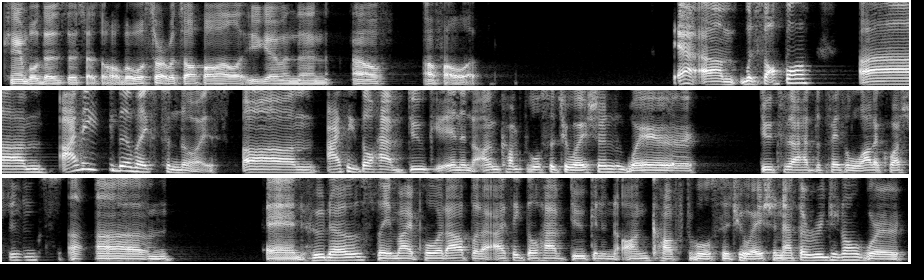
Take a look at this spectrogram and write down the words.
Campbell does this as a whole. But we'll start with softball. I'll let you go, and then I'll I'll follow up. Yeah, um, with softball, um, I think they'll make some noise. Um, I think they'll have Duke in an uncomfortable situation where Duke's I had to face a lot of questions. Um, and who knows, they might pull it out, but I think they'll have Duke in an uncomfortable situation at the regional where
